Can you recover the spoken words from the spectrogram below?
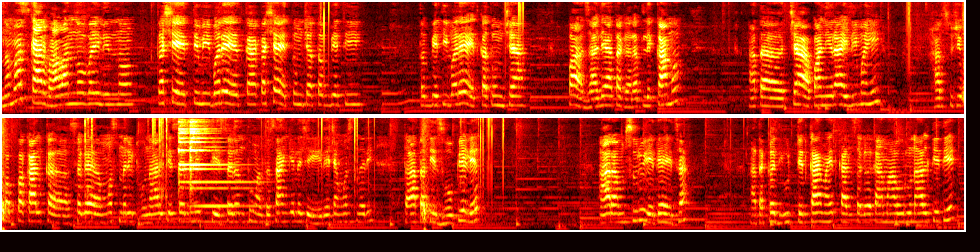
नमस्कार भावांनो बहिणींनो. कसे आहेत तुम्ही? बरे आहेत का? कशा आहेत तुमच्या तब्येती? तब्येती बरे आहेत का तुमच्या? पा झाले आता घरातले काम. आता चहा पाणी राहिली मही हारसूचे पप्पा काल का सगळ्या मशनरी ठेवून आले ते सर निघते सर तुम्हाला तर सांगेलच आहे हिऱ्याच्या मशनरी तर आता ते झोपेलेत. आराम सुरू आहे त्याचा. आता कधी उठतेत काय माहीत? काल सगळं काम आवरून आलते ते.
